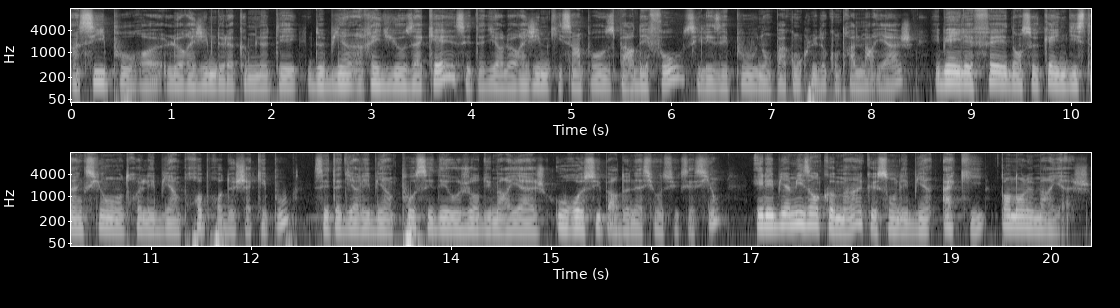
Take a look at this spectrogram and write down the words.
Ainsi, pour euh, le régime de la communauté de biens réduits aux acquets, c'est-à-dire le régime qui s'impose par défaut si les époux n'ont pas conclu de contrat de mariage, eh bien il est fait dans ce cas une distinction entre les biens propres de chaque époux, c'est-à-dire les biens possédés au jour du mariage ou reçus par donation ou succession, et les biens mis en commun que sont les biens acquis pendant le mariage.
